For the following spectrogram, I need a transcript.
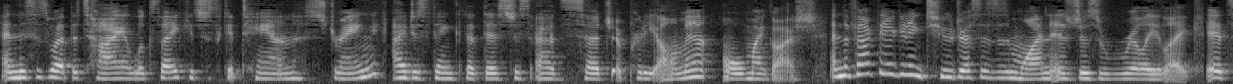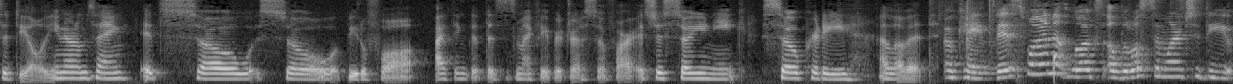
And this is what the tie looks like. It's just like a tan string. I just think that this just adds such a pretty element. Oh my gosh. And and the fact that you're getting two dresses in one is just really like, it's a deal. You know what I'm saying? It's so, so beautiful. I think that this is my favorite dress so far. It's just so unique, so pretty. I love it. Okay, this one looks a little similar to the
